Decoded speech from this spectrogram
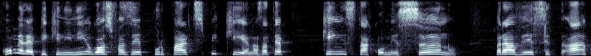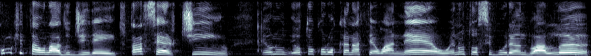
Como ele é pequenininho, eu gosto de fazer por partes pequenas. Até quem está começando, para ver se... Ah, como que tá o lado direito? Tá certinho? Eu, não, eu tô colocando até o anel, eu não tô segurando a lã.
